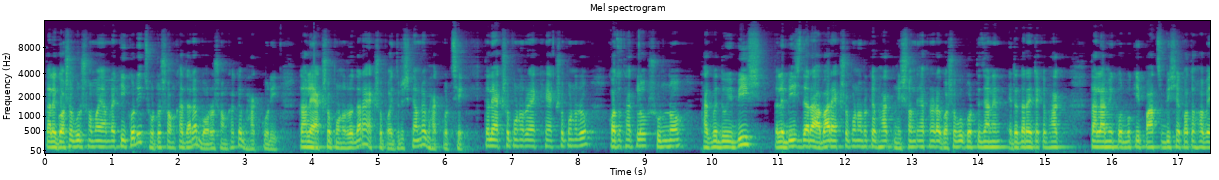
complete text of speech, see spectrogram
তাহলে গসাগুর সময় আমরা কি করি? ছোট সংখ্যা দ্বারা বড় সংখ্যাকে ভাগ করি। তাহলে একশো পনেরো দ্বারা একশো পঁয়ত্রিশকে আমরা ভাগ করছি। তাহলে একশো পনেরো এক একশো পনেরো কত থাকল? শূন্য। থাকবে দুই বিশ। তাহলে বিশ দ্বারা আবার একশো পনেরোকে ভাগ। নিঃসন্দেহে আপনারা গসাগু করতে জানেন। এটা দ্বারা এটাকে ভাগ তাহলে আমি করব কি পাঁচ বিশে কত হবে?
